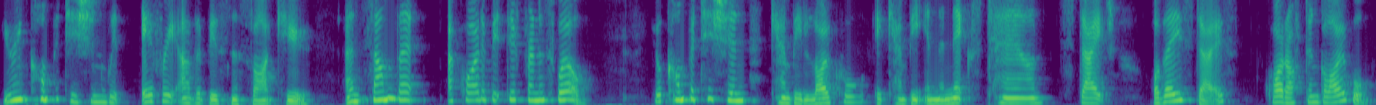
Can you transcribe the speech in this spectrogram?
you're in competition with every other business like you, and some that are quite a bit different as well. Your competition can be local, it can be in the next town, state, or these days, quite often global.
